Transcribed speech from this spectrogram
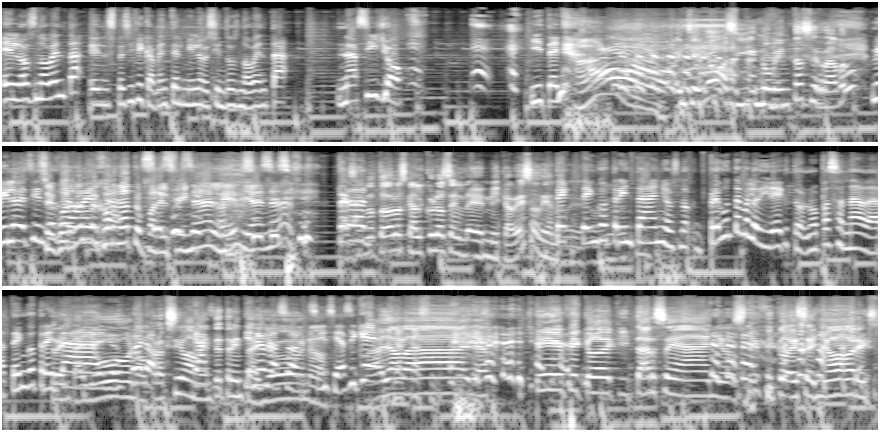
en los 90, en específicamente en 1990, nací yo. Y tenía... Oh, ¿En serio? ¿Así 90 cerrado? 1990. Se guardó el mejor dato para el final, ¿eh, Diana? Sí, sí, sí. Haciendo todos los cálculos en, en mi cabeza, Diana. Te- tengo 30 años, no, pregúntamelo directo, no pasa nada. Tengo 30 31, años. Bueno, próximamente casi, 31. Tienes razón, sí, sí, así que Vaya, vaya. típico de quitarse años, típico de señores.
